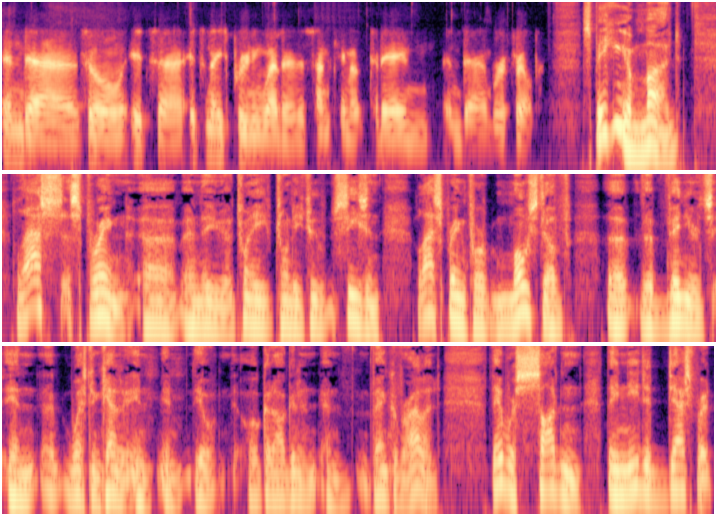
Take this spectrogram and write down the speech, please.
and uh, so it's uh, it's nice pruning weather. The sun came out today, and and uh, we're thrilled. Speaking of mud, last spring uh, in the 2022 season, last spring for most of the, the vineyards in uh, Western Canada, in, in know, Okanagan and, and Vancouver Island, they were sodden. They needed desperate,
